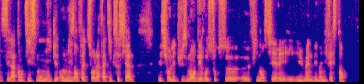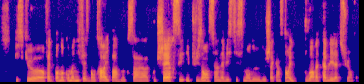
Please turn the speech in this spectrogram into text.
C'est l'attentisme. On, mise en fait sur la fatigue sociale et sur l'épuisement des ressources financières et, humaines des manifestants puisque en fait pendant qu'on manifeste, ben, on travaille pas, donc ça coûte cher, c'est épuisant, c'est un investissement de, chaque instant et le pouvoir va tabler là-dessus en fait.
